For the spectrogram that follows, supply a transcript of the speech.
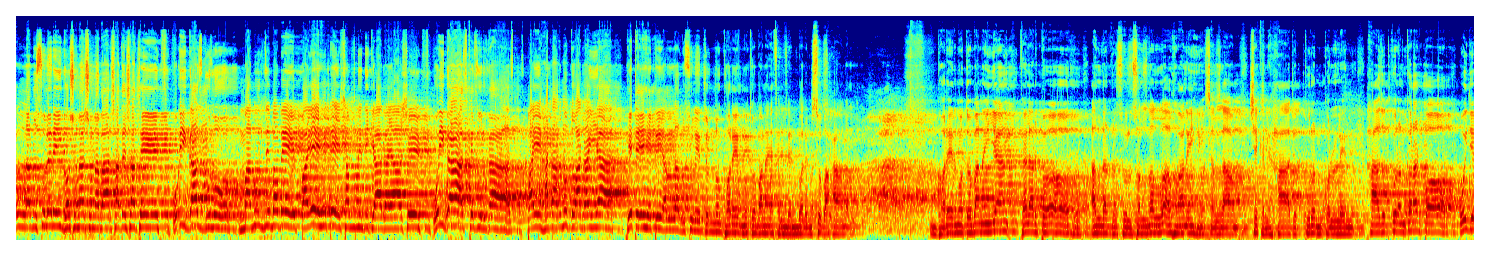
আল্লাহ রসুলের এই ঘোষণা শোনাবার সাথে সাথে ওই গাছগুলো মানুষ যেভাবে পায়ে হেঁটে সামনের দিকে আগায় আসে, ওই গাছ, খেজুর গাছ পায়ে হাঁটার মতো আগাইয়া হেঁটে হেঁটে আল্লাহ রসুলের জন্য ঘরের মতো বানায় ফেললেন। বলেন সুবাহান ঘরের মতো বানাইয়া ফেলার পর আল্লাহ রসুল সাল্লাহ আলহি ওসাল্লাম সেখানে হাজত পূরণ করলেন। হাজত পূরণ করার পর ওই যে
